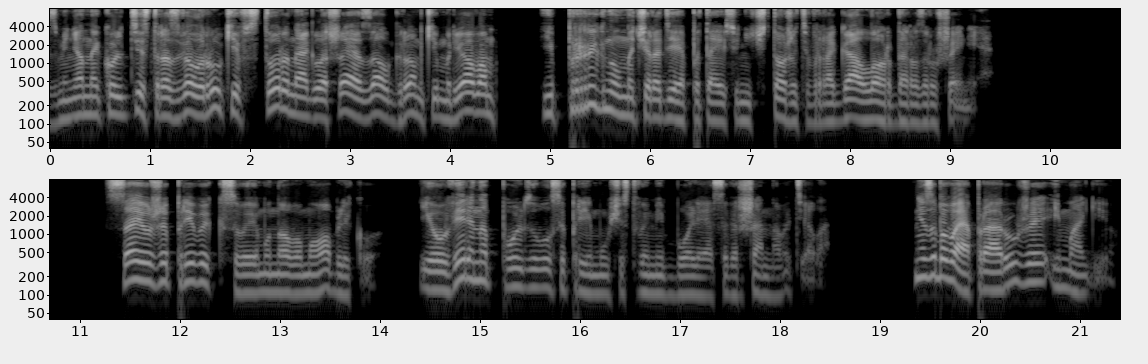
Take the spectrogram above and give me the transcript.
Измененный культист развел руки в стороны, оглашая зал громким ревом, и прыгнул на чародея, пытаясь уничтожить врага лорда разрушения. Сай уже привык к своему новому облику и уверенно пользовался преимуществами более совершенного тела, не забывая про оружие и магию.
